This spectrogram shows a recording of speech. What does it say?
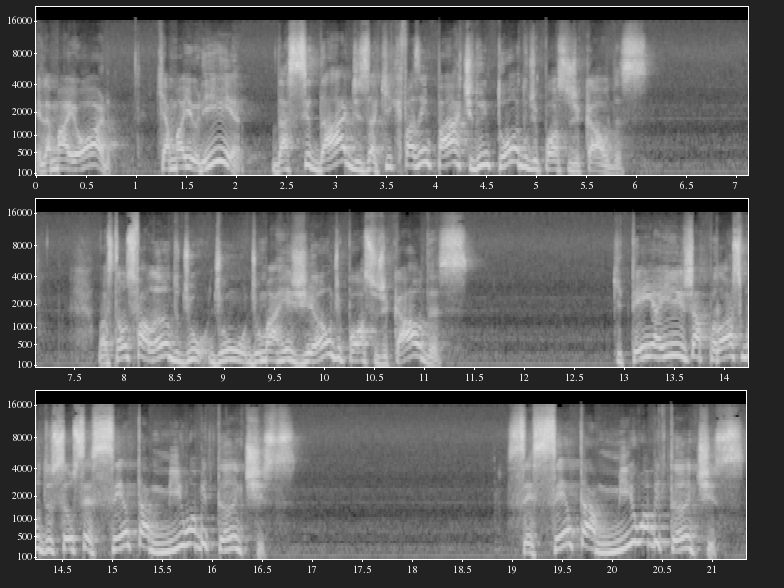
ela é maior que a maioria das cidades aqui que fazem parte do entorno de Poços de Caldas. Nós estamos falando de, de, um, de uma região de Poços de Caldas que tem aí já próximo dos seus 60 mil habitantes. 60 mil habitantes.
